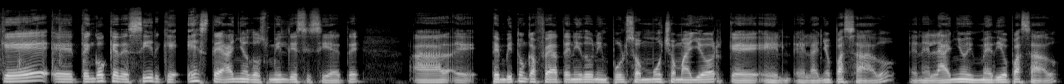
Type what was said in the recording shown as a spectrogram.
Que eh, tengo que decir que este año 2017 ah, eh, Te invito a un café ha tenido un impulso mucho mayor que el año pasado, en el año y medio pasado.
